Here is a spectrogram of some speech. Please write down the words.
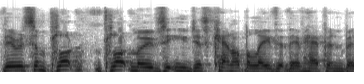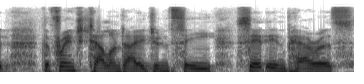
There are some plot plot moves that you just cannot believe that they've happened, but the French talent agency set in Paris,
